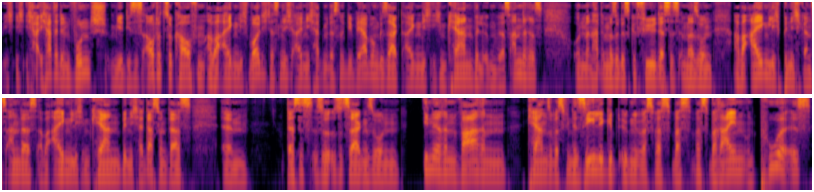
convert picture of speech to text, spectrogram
ich, ich, ich hatte den Wunsch, mir dieses Auto zu kaufen, aber eigentlich wollte ich das nicht, eigentlich hat mir das nur die Werbung gesagt, eigentlich ich im Kern will irgendwie was anderes. Und man hat immer so das Gefühl, dass es immer so ein, aber eigentlich bin ich ganz anders, aber eigentlich im Kern bin ich ja das und das. Ähm, dass es so, sozusagen so ein inneren, wahren Kern sowas wie eine Seele gibt, irgendwie was, was, was, was rein und pur ist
